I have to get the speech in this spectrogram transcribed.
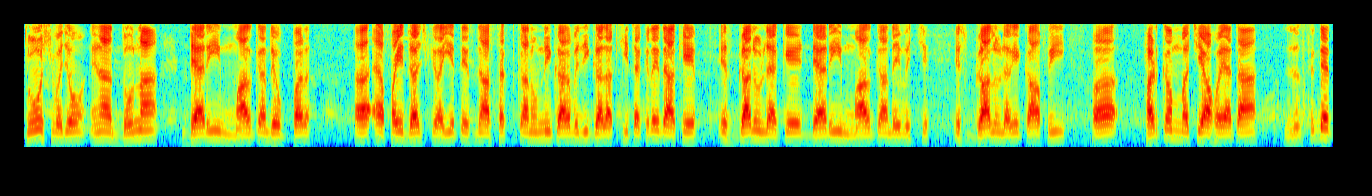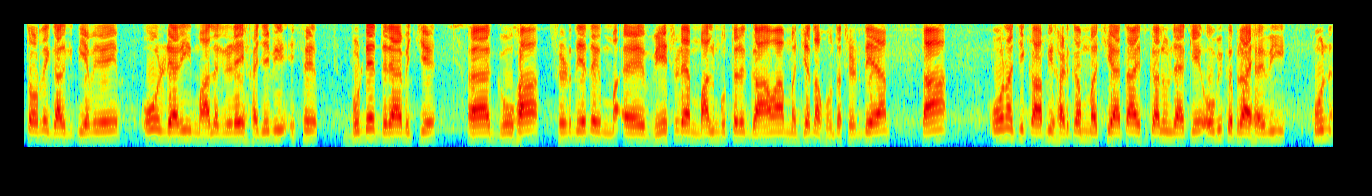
ਦੋਸ਼ ਵਜੋਂ ਇਹਨਾਂ ਦੋਨਾਂ ਡੈਰੀ ਮਾਲਕਾਂ ਦੇ ਉੱਪਰ ਐਫ ਆਈ ਦਰਜ ਕਰਾਈ ਹੈ ਤੇ ਇਸ ਨਾਲ ਸਖਤ ਕਾਨੂੰਨੀ ਕਾਰਵਾਈ ਦੀ ਗੱਲ ਆਖੀ ਤੱਕ ਰੱਖ। ਕੇ ਇਸ ਗੱਲ ਨੂੰ ਲੈ ਕੇ ਡੈਰੀ ਮਾਲਕਾਂ ਦੇ ਵਿੱਚ ਇਸ ਗੱਲ ਨੂੰ ਲੈ ਕੇ ਕਾਫੀ ਹੜਕਮ ਮਚਿਆ ਹੋਇਆ ਤਾਂ ਸਿੱਧੇ ਤੌਰ ਤੇ ਗੱਲ ਕੀਤੀ ਜਾਵੇ ਉਹ ਡੈਰੀ ਮਾਲਕ ਜਿਹੜੇ ਹਜੇ ਵੀ ਇਸ ਬੁੱਢੇ ਦਰਿਆ ਵਿੱਚ ਗੋਹਾ ਸਿੱਟਦੇ ਆ ਤੇ ਵੇਸਟ ਜਿਹੜਾ ਮਲ ਮੂਤਰ ਗਾਵਾਂ, ਮੱਝਾਂ ਦਾ ਹੁੰਦਾ ਸਿੱਟਦੇ ਆ ਤਾਂ ਉਹਨਾਂ 'ਚ ਕਾਫੀ ਹੜਕਮ ਮਚਿਆ ਤਾਂ ਇਸ ਗੱਲ ਨੂੰ ਲੈ ਕੇ ਉਹ ਵੀ ਘਬਰਾਏ ਹੋਏ ਵੀ ਹੁਣ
